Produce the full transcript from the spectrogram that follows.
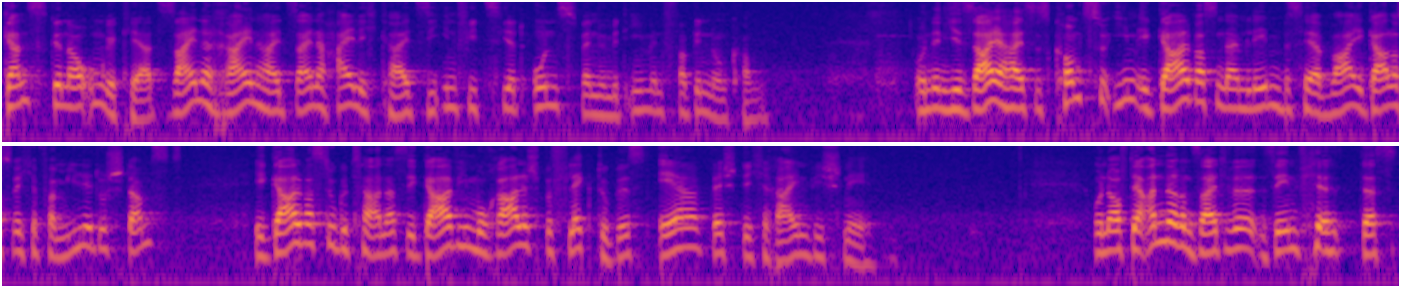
ganz genau umgekehrt. Seine Reinheit, seine Heiligkeit, sie infiziert uns, wenn wir mit ihm in Verbindung kommen. Und in Jesaja heißt es: Komm zu ihm, egal was in deinem Leben bisher war, egal aus welcher Familie du stammst, egal was du getan hast, egal wie moralisch befleckt du bist, er wäscht dich rein wie Schnee. Und auf der anderen Seite sehen wir, dass,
